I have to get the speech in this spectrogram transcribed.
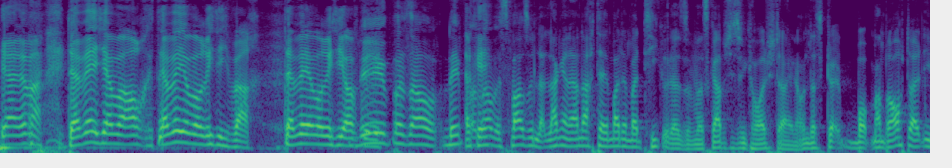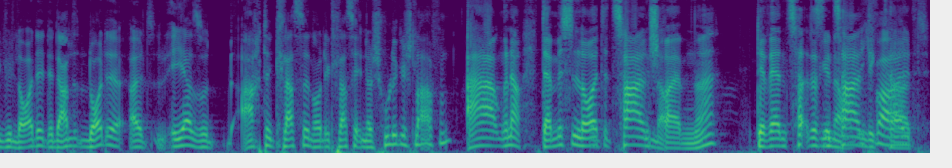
ja, immer. Da wäre ich aber auch, da wäre ich aber richtig wach. Da wäre ich aber richtig Nee, aufgeregt. pass auf, nee, pass Okay. auf, es war so lange nach der Mathematik oder sowas, gab es Schleswig-Holstein. Und das, man brauchte halt irgendwie Leute, da haben Leute halt eher so achte Klasse, neunte Klasse in der Schule geschlafen. Ah, genau. Da müssen Leute Zahlen Genau. schreiben, ne? Der werden, Z- das ist ein Genau, war Zahlendiktat.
